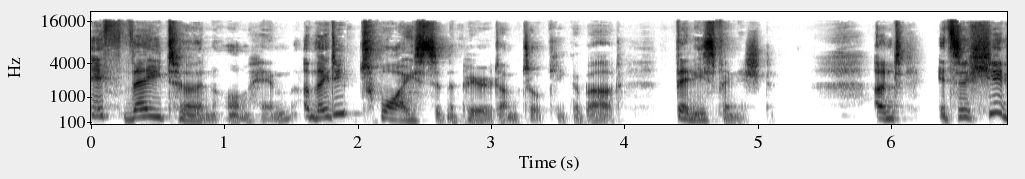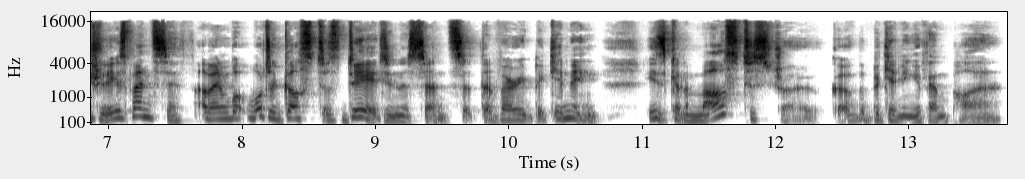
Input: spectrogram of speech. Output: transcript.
if they turn on him and they do twice in the period i'm talking about then he's finished and it's a hugely expensive. I mean, what, what Augustus did, in a sense, at the very beginning, his kind of masterstroke of the beginning of empire,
